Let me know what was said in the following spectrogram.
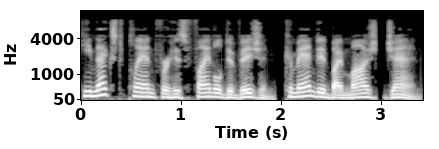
He next planned for his final division, commanded by Maj. Gen.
